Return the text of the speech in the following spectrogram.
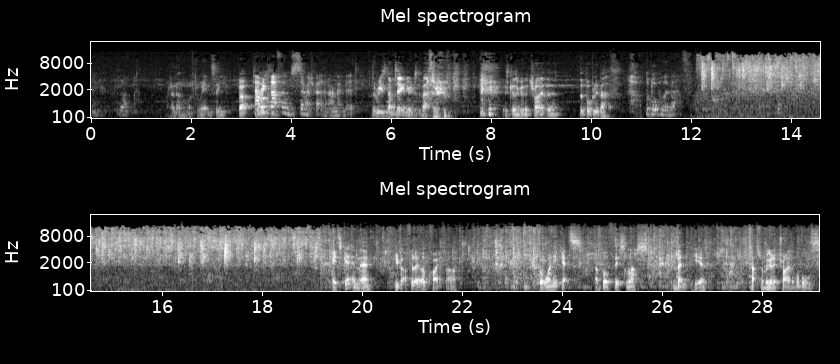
and a lot. I don't know, we'll have to wait and see. But That reason, that film's so much better than I remembered. the reason I'm taking you into the bathroom is because I'm going to try the, the bubbly bath. The bubbly bath. It's getting there. You've got to fill it up quite far. But when it gets above this last vent here, That's when we're going to try the bubbles.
